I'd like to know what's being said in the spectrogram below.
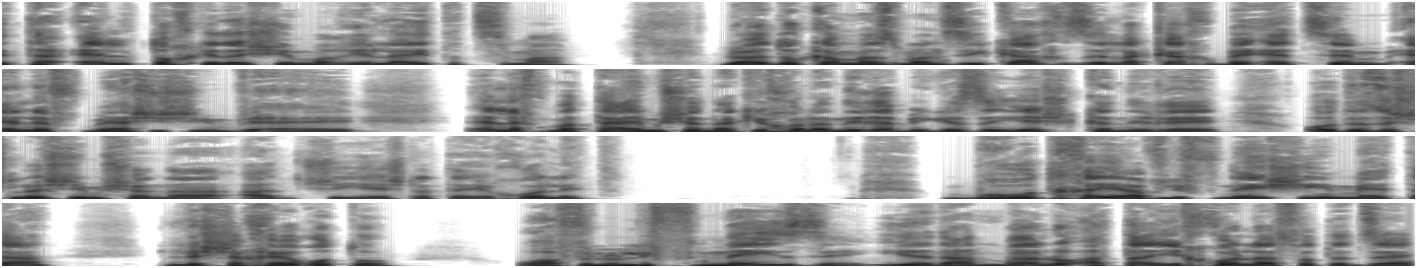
את האל תוך כדי שהיא מרעילה את עצמה. לא ידעו כמה זמן זה ייקח זה לקח בעצם 1160 ו 1200 שנה ככל הנראה בגלל זה יש כנראה עוד איזה 30 שנה עד שיש לה את היכולת. ברוד חייב לפני שהיא מתה לשחרר אותו או אפילו לפני זה היא אמרה לו אתה יכול לעשות את זה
